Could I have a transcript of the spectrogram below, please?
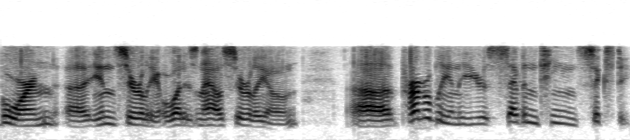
born uh, in Sierra Leone, what is now Sierra Leone, uh, probably in the year 1760.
